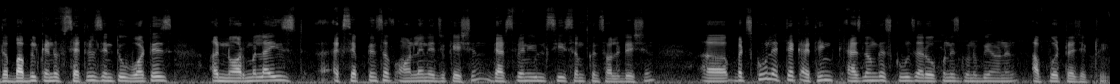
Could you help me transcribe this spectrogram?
the bubble kind of settles into what is a normalized acceptance of online education, that's when you'll see some consolidation. Uh, but school edtech, I think, as long as schools are open, is going to be on an upward trajectory.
